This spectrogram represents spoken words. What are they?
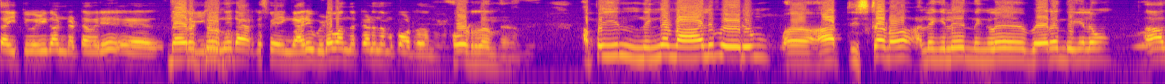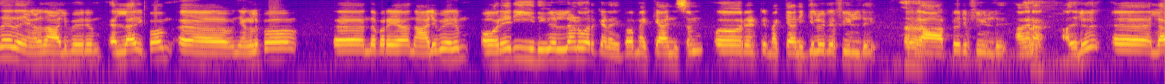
സൈറ്റ് വഴി കണ്ടിട്ട് അവർ ഡയറക്റ്റ് ഡയറക്റ്റ് സ്പെയിൻകാർ ഇവിടെ വന്നിട്ടാണ് നമുക്ക് ഓർഡർ തന്നത്. ഓർഡർ തന്നത്. അപ്പൊ ഈ നിങ്ങൾ നാല് പേരും ആർട്ടിസ്റ്റ് ആണോ? അല്ലെങ്കിൽ നിങ്ങൾ വേറെ എന്തെങ്കിലും അതെ അതെ. ഞങ്ങൾ നാലുപേരും എല്ലാ ഇപ്പം ഞങ്ങളിപ്പോ എന്താ പറയാ നാലുപേരും ഓരോ രീതികളിലാണ് വർക്ക് ചെയ്യണത്. ഇപ്പൊ മെക്കാനിസം മെക്കാനിക്കൽ ഒരു ഫീൽഡ് ആർട്ട് ഒരു ഫീൽഡ് അങ്ങനെ. അതിൽ എല്ലാ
